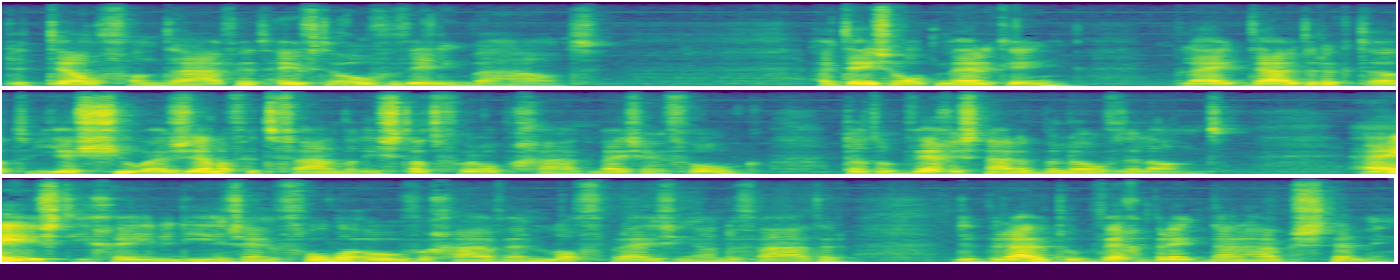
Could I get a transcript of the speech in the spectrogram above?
de telg van David, heeft de overwinning behaald. Uit deze opmerking blijkt duidelijk dat Yeshua zelf het vaandel is dat voorop gaat bij zijn volk dat op weg is naar het beloofde land. Hij is diegene die in zijn volle overgave en lofprijzing aan de Vader de bruid op weg brengt naar haar bestemming.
